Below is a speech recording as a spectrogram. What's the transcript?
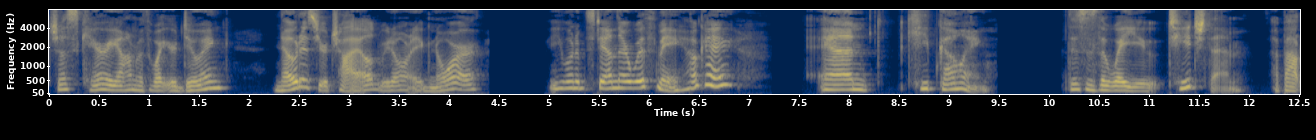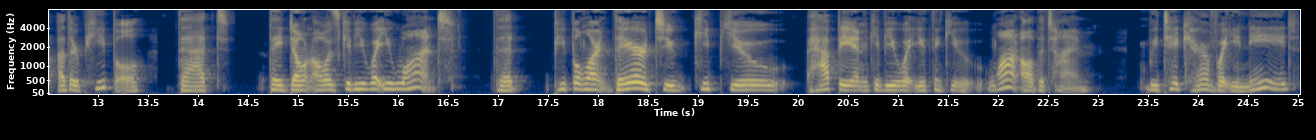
just carry on with what you're doing. Notice your child. We don't ignore. You want to stand there with me. Okay. And keep going. This is the way you teach them about other people that they don't always give you what you want, that people aren't there to keep you happy and give you what you think you want all the time. We take care of what you need,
